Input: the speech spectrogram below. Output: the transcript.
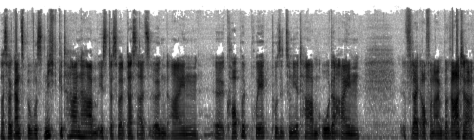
Was wir ganz bewusst nicht getan haben, ist, dass wir das als irgendein äh, Corporate-Projekt positioniert haben oder ein vielleicht auch von einem Berater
